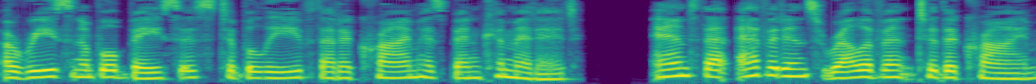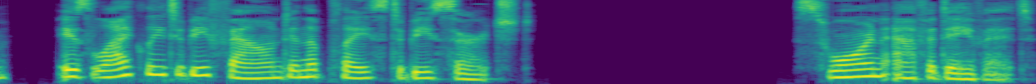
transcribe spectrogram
a reasonable basis to believe that a crime has been committed, and that evidence relevant to the crime is likely to be found in the place to be searched. Sworn affidavit.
